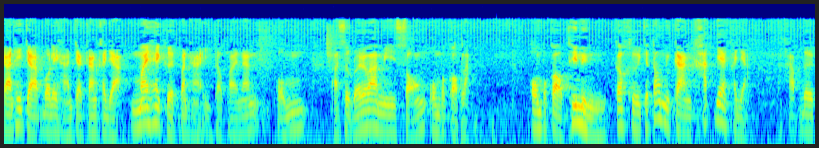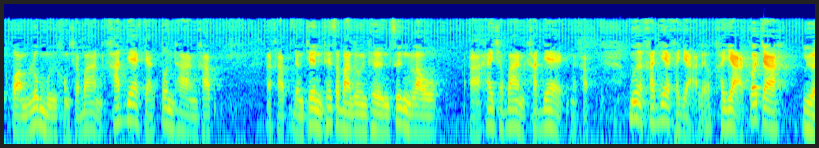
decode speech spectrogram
การที่จะบริหารจัดการขยะไม่ให้เกิดปัญหาอีกต่อไปนั้น ผมสรุปไว้ได้ว่ามี 2 องค์ประกอบหลัก องค์ประกอบทีหนึ่1 ก็คือจะต้องมีการคัดแยกขยะนะครับโดยความร่วมมือของชาวบ้าน คัดแยกจากต้นทางครับนะครับอย่างเช่น เทศบาลตำบลเทิง ซึ่งเราให้ชาวบ้านคัดแยกนะครับ เมื่อคัดแยกขยะแล้วขยะก็จะเหลือ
